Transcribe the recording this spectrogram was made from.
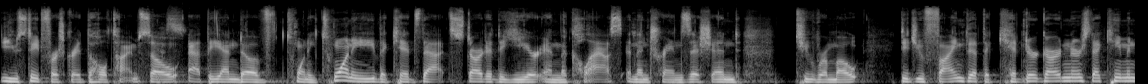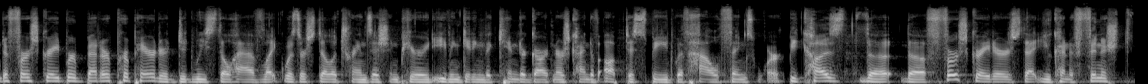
you stayed first grade the whole time? So at the end of 2020, the kids that started the year in the class and then transitioned to remote. Did you find that the kindergartners that came into first grade were better prepared, or did we still have like was there still a transition period, even getting the kindergartners kind of up to speed with how things work? Because the the first graders that you kind of finished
